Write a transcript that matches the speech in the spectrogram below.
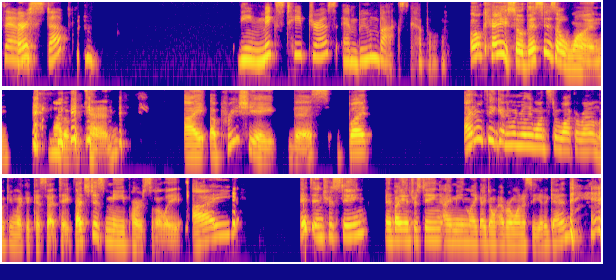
so First up, the mixtape dress and boombox couple. okay, so this is a one out of a 10. I appreciate this, but I don't think anyone really wants to walk around looking like a cassette tape. That's just me personally. I it's interesting, and by interesting, I mean like I don't ever want to see it again.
